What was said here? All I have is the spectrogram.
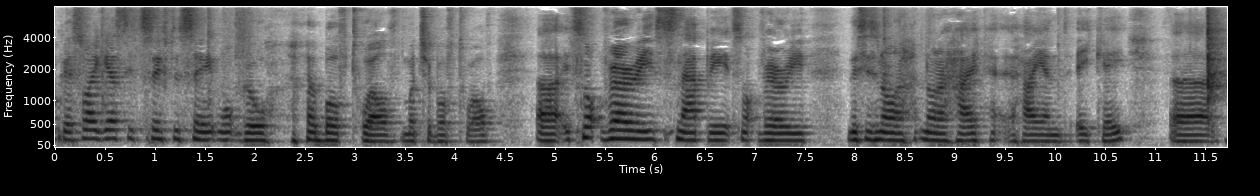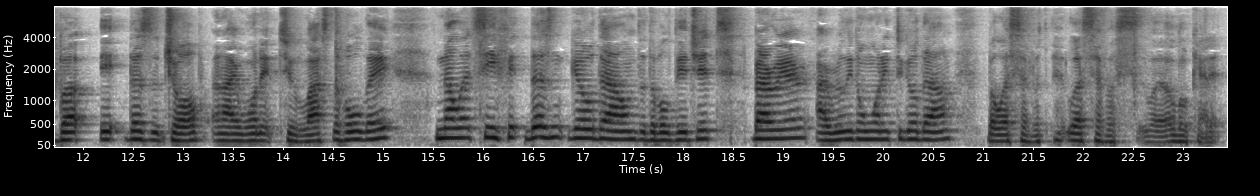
Okay, so I guess it's safe to say it won't go above 12, much above 12. Uh, it's not very snappy, it's not very, this is not, not a high, high-end AK, uh, but it does the job and I want it to last the whole day. Now let's see if it doesn't go down the double digit barrier. I really don't want it to go down, but let's have a, let's have a, a look at it.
